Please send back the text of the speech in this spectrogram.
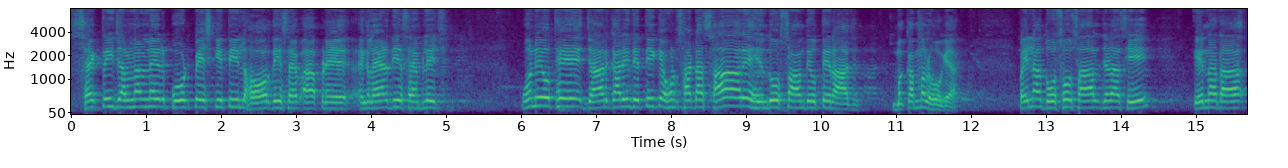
ਸੈਕਟਰੀ ਜਨਰਲ ਨੇ ਰਿਪੋਰਟ ਪੇਸ਼ ਕੀਤੀ ਲਾਹੌਰ ਦੀ ਅਸੈਂ- ਆਪਣੇ ਇੰਗਲੈਂਡ ਦੀ ਅਸੈਂਬਲੀ 'ਚ। ਉਹਨੇ ਉੱਥੇ ਜਾਣਕਾਰੀ ਦਿੱਤੀ ਕਿ ਹੁਣ ਸਾਡਾ ਸਾਰੇ ਹਿੰਦੁਸਤਾਨ ਦੇ ਉੱਤੇ ਰਾਜ ਮੁਕੰਮਲ ਹੋ ਗਿਆ। ਪਹਿਲਾਂ 200 ਸਾਲ ਜਿਹੜਾ ਸੀ, ਇਹਨਾਂ ਦਾ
